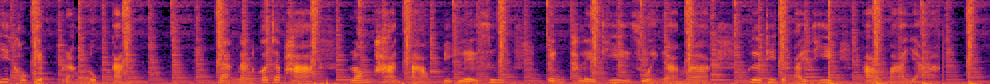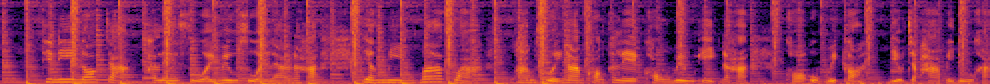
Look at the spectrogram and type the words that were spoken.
ที่เขาเก็บรังนกกัน จากนั้นก็จะพาล่องผ่านอ่าวปิเละซึ่งเป็นทะเลที่สวยงามมาก เพื่อที่จะไปที่อ่าวมายา ที่นี่นอกจากทะเลสวยวิวสวยแล้วนะคะ ยังมีมากกว่าความสวยงามของทะเลของวิวอีกนะคะ ขออุบไว้ก่อน เดี๋ยวจะพาไปดูค่ะ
